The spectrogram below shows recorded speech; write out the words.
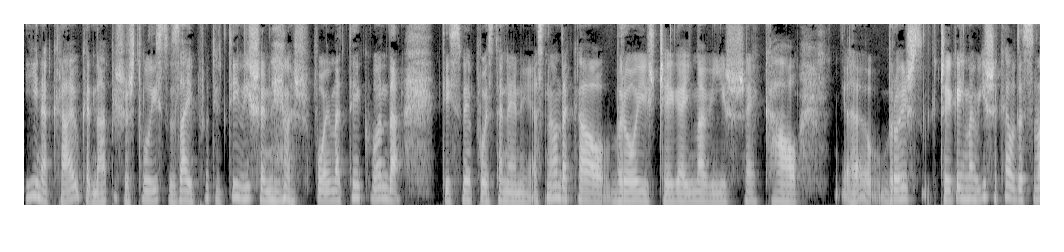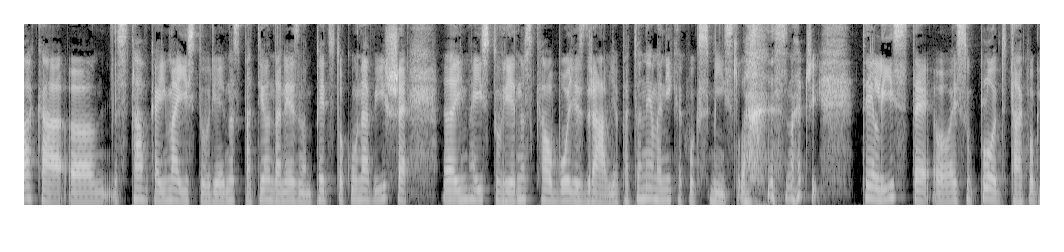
i na kraju kad napišeš tu listu za i protiv ti više nemaš pojma, tek onda ti sve postane nejasno. Onda kao brojiš čega ima više, kao e, brojiš čega ima više kao da svaka e, stavka ima istu vrijednost pa ti onda ne znam 500 kuna više e, ima istu vrijednost kao bolje zdravlje pa to nema nikakvog smisla. Znači te liste ovaj, su plod takvog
